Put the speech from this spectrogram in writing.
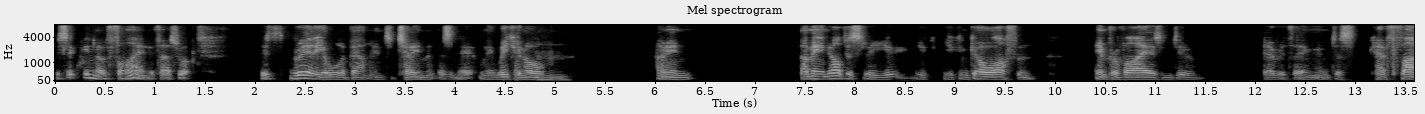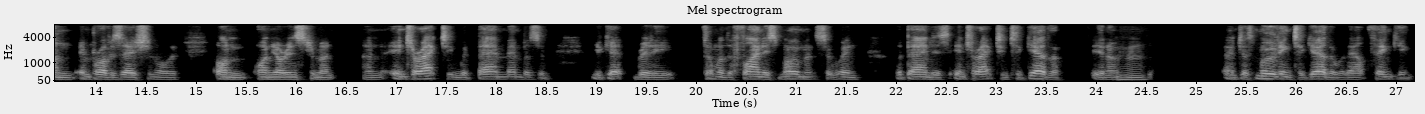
it's like you know fine if that's what it's really all about entertainment, isn't it? I mean, we can all. Mm-hmm. I mean, I mean, obviously, you you you can go off and improvise and do everything and just have fun improvisational on on your instrument and interacting with band members. And you get really some of the finest moments of when the band is interacting together you know mm-hmm. and just moving together without thinking.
